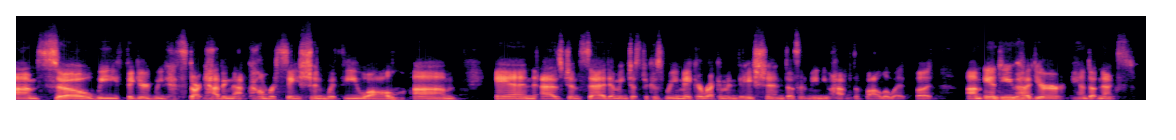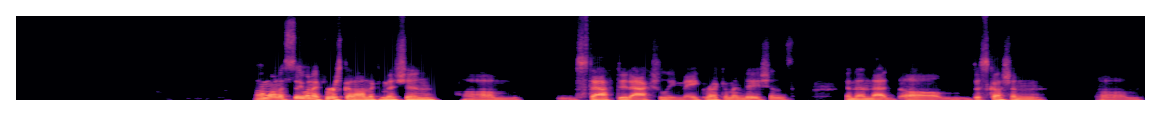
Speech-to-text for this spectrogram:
Um, so we figured we'd start having that conversation with you all. Um, and as Jim said, I mean, just because we make a recommendation doesn't mean you have to follow it. But um, Andy, you had your hand up next. I want to say when I first got on the commission, um, staff did actually make recommendations. And then that um, discussion um,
